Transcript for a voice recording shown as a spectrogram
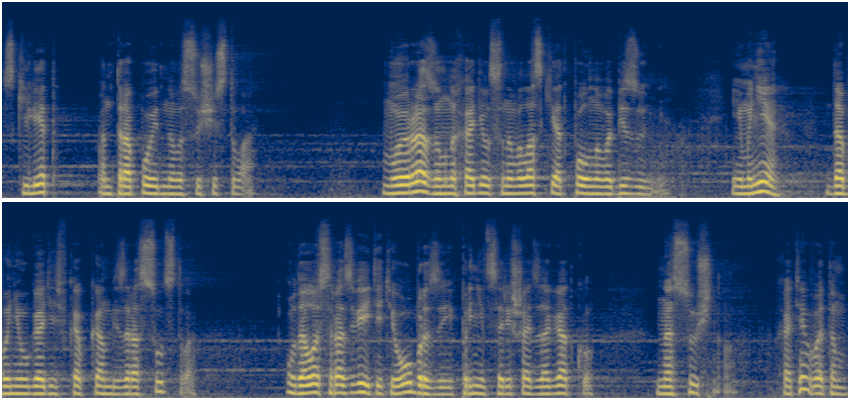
скелет антропоидного существа. Мой разум находился на волоске от полного безумия, и мне, дабы не угодить в капкан безрассудства, удалось развеять эти образы и приняться решать загадку насущного, хотя в этом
